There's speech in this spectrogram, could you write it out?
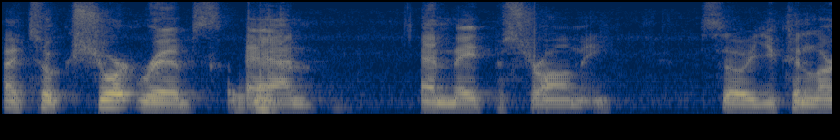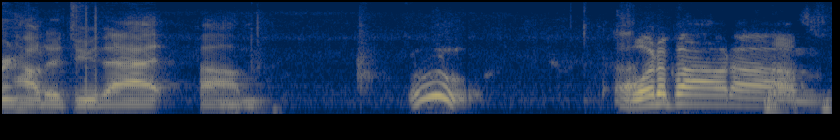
I took short ribs and and made pastrami. So you can learn how to do that. Um, Ooh. What about um?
